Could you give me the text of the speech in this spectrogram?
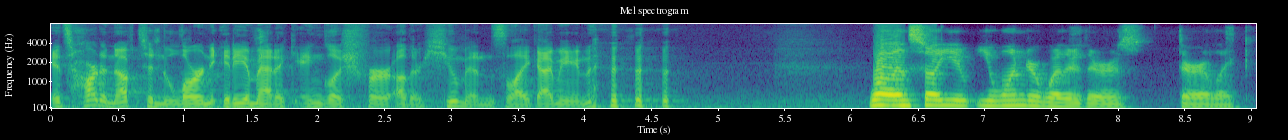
it's hard enough to learn idiomatic English for other humans. Like, I mean, Well, and so you you wonder whether there's there are like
